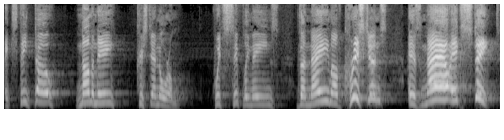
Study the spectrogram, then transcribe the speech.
Extincto nomine Christianorum, which simply means the name of Christians is now extinct.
